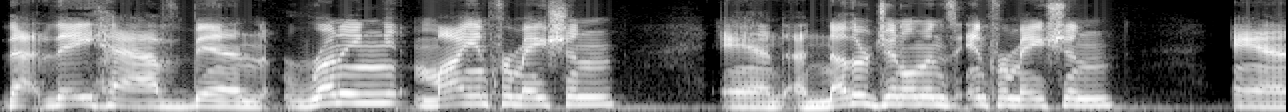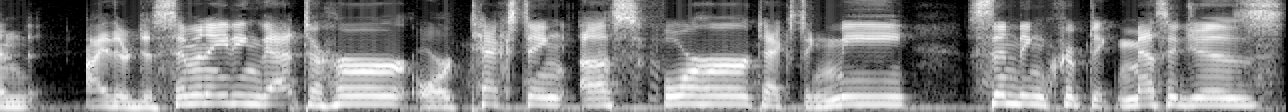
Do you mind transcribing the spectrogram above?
that they have been running my information and another gentleman's information and either disseminating that to her or texting us for her, texting me, sending cryptic messages,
